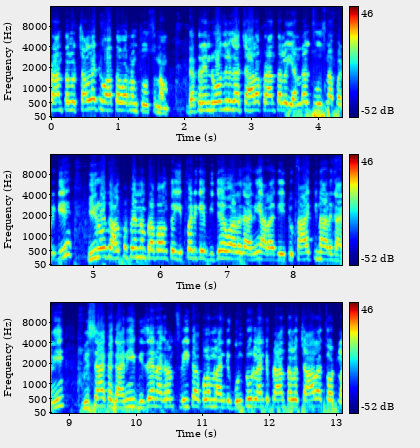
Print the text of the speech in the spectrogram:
ప్రాంతాల్లో చల్లటి వాతావరణం చూస్తున్నాం. గత రెండు రోజులుగా చాలా ప్రాంతాల్లో ఎండలు చూసినప్పటికీ ఈ రోజు అల్పపీడనం ప్రభావంతో ఇప్పటికే విజయవాడ కానీ అలాగే ఇటు కాకినాడ కానీ విశాఖ కానీ విజయనగరం శ్రీకాకుళం లాంటి గుంటూరు లాంటి ప్రాంతాల్లో చాలా చోట్ల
